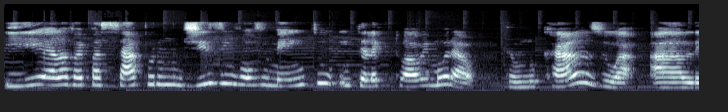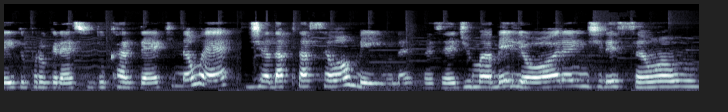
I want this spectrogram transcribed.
e ela vai passar por um desenvolvimento intelectual e moral. Então, no caso, a, a lei do progresso do Kardec não é de adaptação ao meio, né? Mas é de uma melhora em direção ao,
